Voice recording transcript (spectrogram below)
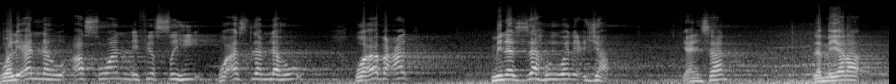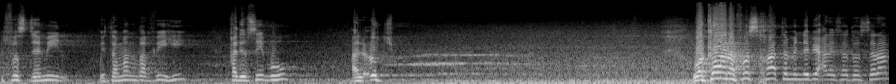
ولأنه أصون لفصه وأسلم له وأبعد من الزهو والإعجاب. يعني إنسان لما يرى الفص جميل ويتمنظر فيه قد يصيبه العجب. وكان فص خاتم النبي عليه الصلاة والسلام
